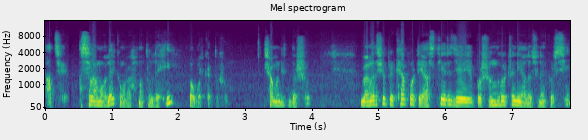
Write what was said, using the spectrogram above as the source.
আছে। আসসালামু আলাইকুম রহমতুল্লাহি ওবরকাতুহ সম্মানিত দর্শক বাংলাদেশের প্রেক্ষাপটে আজকের যে প্রসঙ্গটা নিয়ে আলোচনা করছি,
